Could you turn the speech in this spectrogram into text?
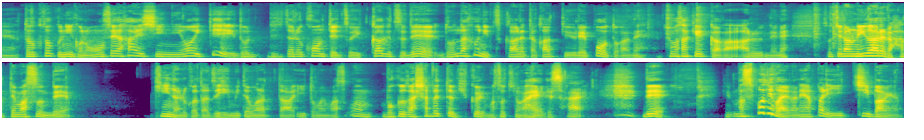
えー、特にこの音声配信においてデジタルコンテンツを1ヶ月でどんな風に使われたかっていうレポートがね、調査結果があるんでね、そちらの URL 貼ってますんで、気になる方はぜひ見てもらったらいいと思います。うん、僕が喋ってる聞くよりもそっちの方が早いです。はい。で、まあ、Spotify がね、やっぱり一番やっ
